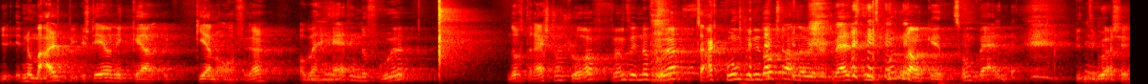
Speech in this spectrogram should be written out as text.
ja. Normal stehe ich ja nicht gern, gern auf, ja? aber mhm. heute in der Früh nach drei Stunden Schlaf, fünf in der Früh, zack, bumm, bin ich da gestanden, weil es ins Burgenland geht, zum Wein. Bitte ja. schön.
